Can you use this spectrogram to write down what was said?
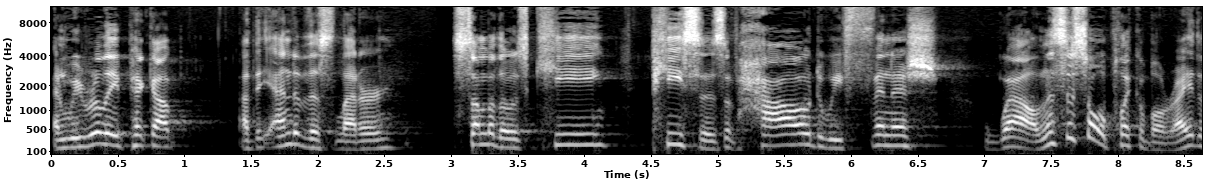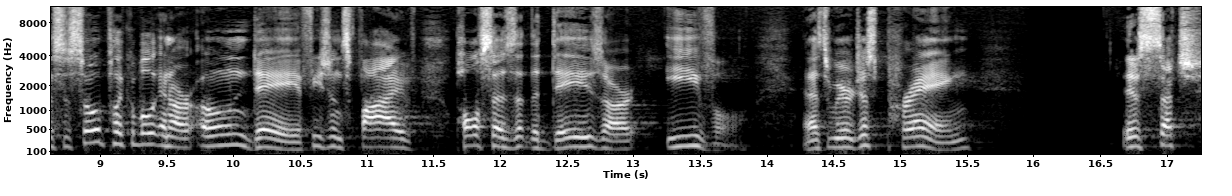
And we really pick up at the end of this letter some of those key pieces of how do we finish well. And this is so applicable, right? This is so applicable in our own day. Ephesians 5, Paul says that the days are evil. And as we were just praying, it is such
